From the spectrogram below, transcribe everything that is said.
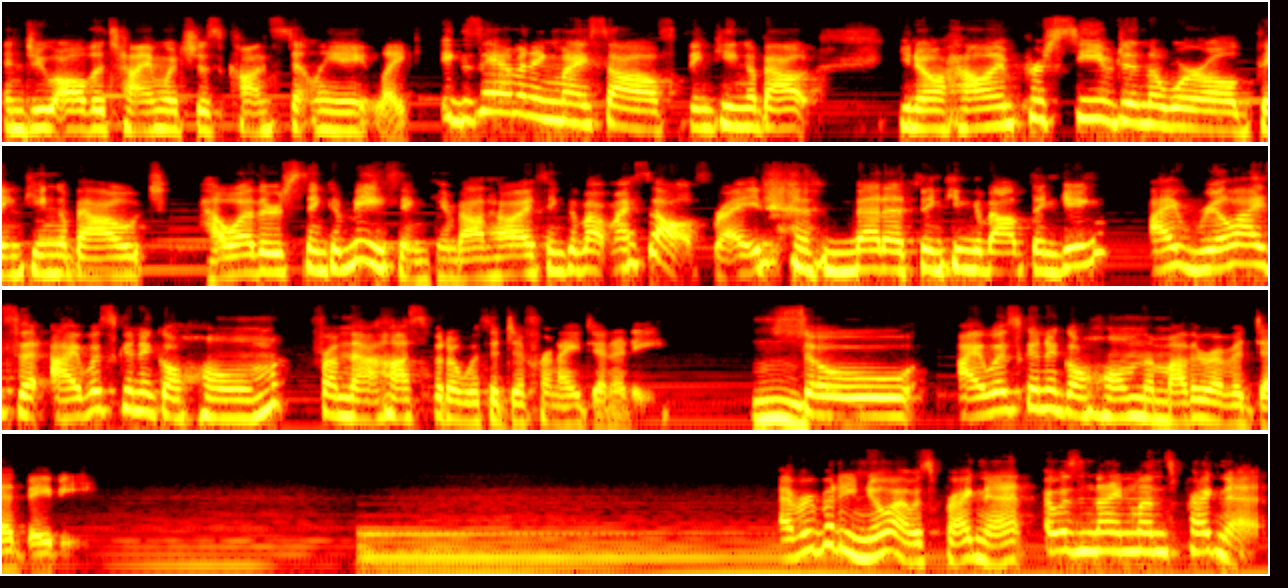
and do all the time, which is constantly like examining myself, thinking about, you know, how I'm perceived in the world, thinking about how others think of me, thinking about how I think about myself, right? Meta thinking about thinking. I realized that I was going to go home from that hospital with a different identity. Mm. So I was going to go home the mother of a dead baby. Everybody knew I was pregnant. I was nine months pregnant.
